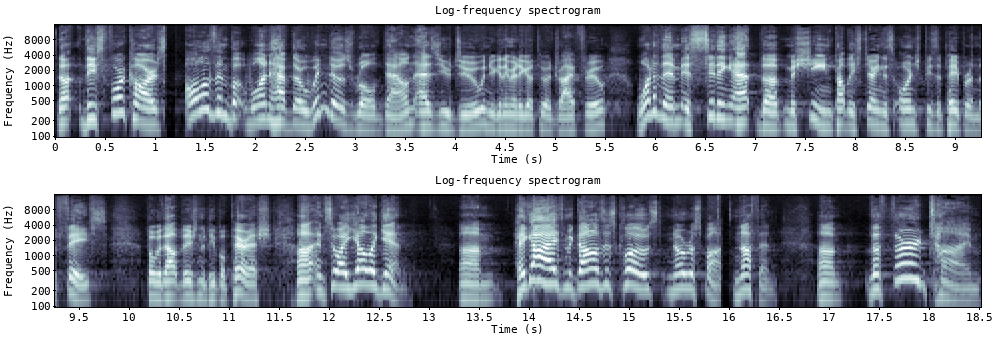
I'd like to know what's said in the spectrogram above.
the, these four cars, all of them but one have their windows rolled down, as you do when you're getting ready to go through a drive through. One of them is sitting at the machine, probably staring this orange piece of paper in the face, but without vision, the people perish. Uh, and so I yell again um, Hey guys, McDonald's is closed. No response, nothing. Um, the third time,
